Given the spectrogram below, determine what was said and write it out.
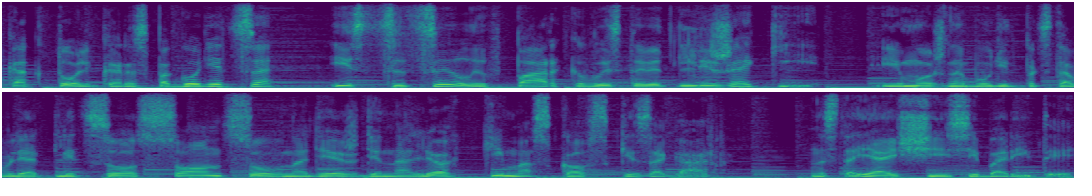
Как только распогодится, из Цицилы в парк выставят лежаки, и можно будет подставлять лицо солнцу в надежде на легкий московский загар. Настоящие сибариты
